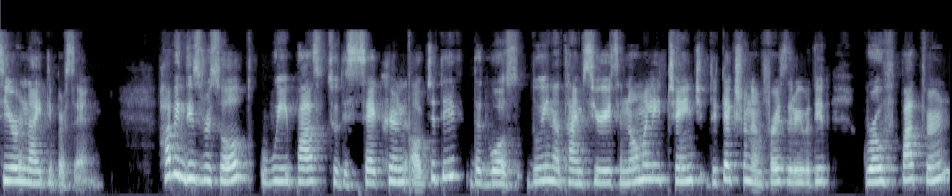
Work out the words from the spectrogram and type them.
0.90%. Having this result, we passed to the second objective that was doing a time series anomaly change detection and first derivative growth pattern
